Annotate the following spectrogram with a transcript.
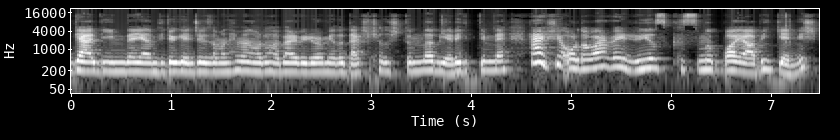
geldiğinde yani video geleceği zaman hemen orada haber veriyorum ya da ders çalıştığımda bir yere gittiğimde her şey orada var ve Reels kısmı bayağı bir geniş.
